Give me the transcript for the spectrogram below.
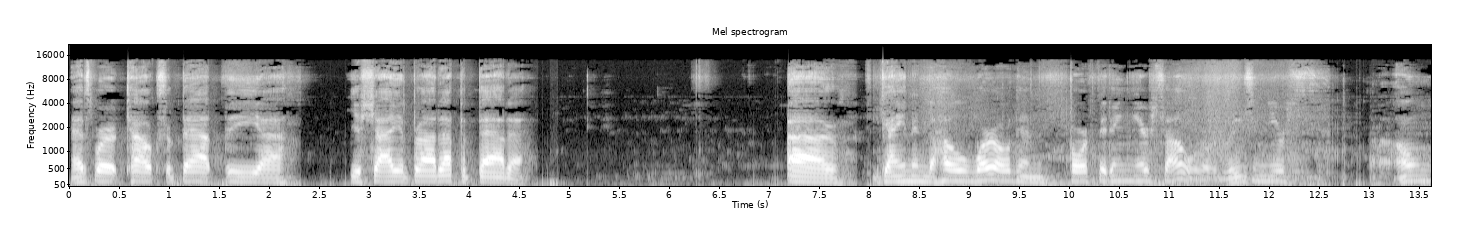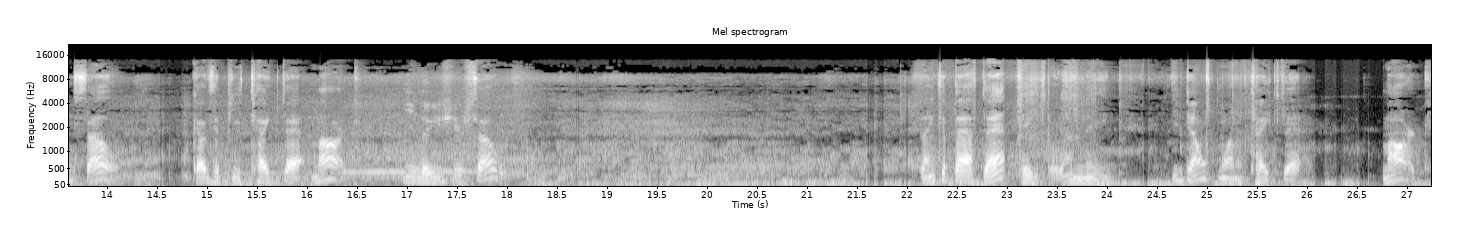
That's where it talks about the uh, Yeshua brought up about a uh, uh, gaining the whole world and forfeiting your soul or losing your own soul. Because if you take that mark, you lose your soul. Think about that, people. I mean, you don't want to take that mark.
